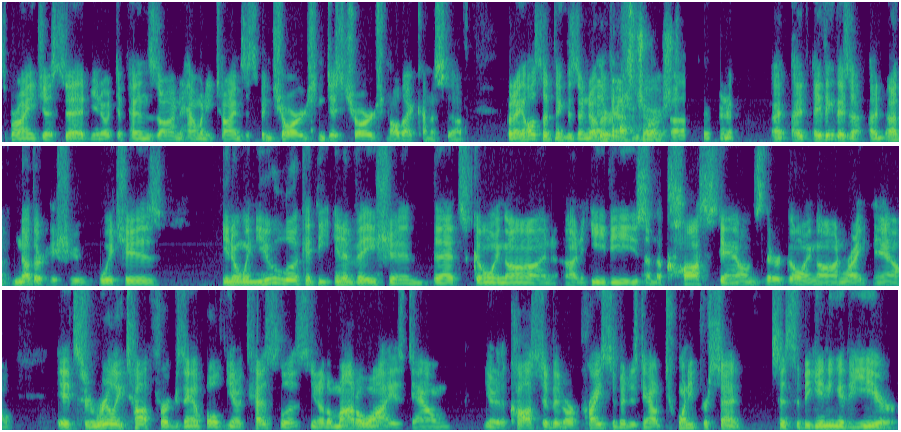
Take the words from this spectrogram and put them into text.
as Brian just said, you know, it depends on how many times it's been charged and discharged and all that kind of stuff. But I also think there's another and fast issue. Charged. Uh, I, I, think there's a, another issue, which is, you know, when you look at the innovation that's going on on EVs and the cost downs that are going on right now, it's really tough. For example, you know, Tesla's, you know, the Model Y is down you know the cost of it or price of it is down 20% since the beginning of the year.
